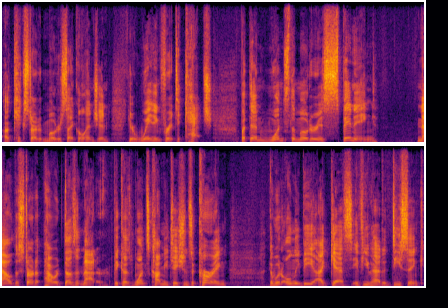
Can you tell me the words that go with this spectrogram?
a kickstarted motorcycle engine. You're waiting for it to catch. But then once the motor is spinning, now the startup power doesn't matter because once commutation's occurring, it would only be, I guess, if you had a desync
